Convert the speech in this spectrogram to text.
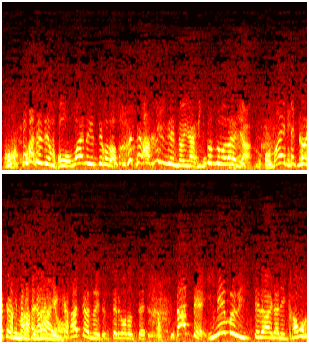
ここまででもお前の言ってること、アクシデント以外一つもないじゃん。お前って母ちゃんに向かって何よ。母ちゃんの言ってることって、だって、居眠りしてる間に貨物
